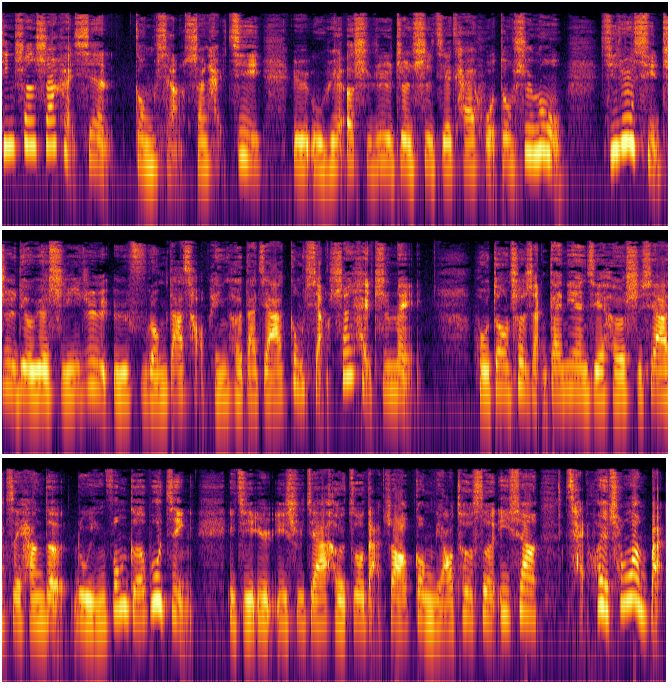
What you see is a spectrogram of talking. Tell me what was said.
青春山海线共享山海季于五月二十日正式揭开活动序幕，即日起至六月十一日于芙蓉大草坪和大家共享山海之美。活动策展概念结合时下最夯的露营风格布景，以及与艺术家合作打造共聊特色意象彩绘冲浪板，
